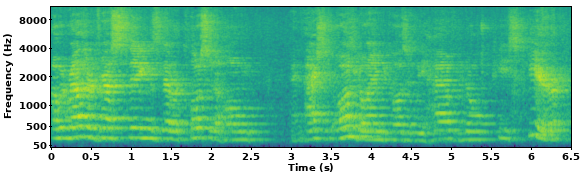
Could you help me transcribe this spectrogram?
I would rather address things that are closer to home and actually ongoing because if we have no peace here,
